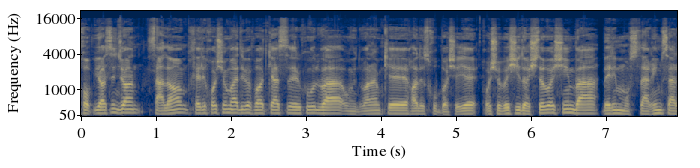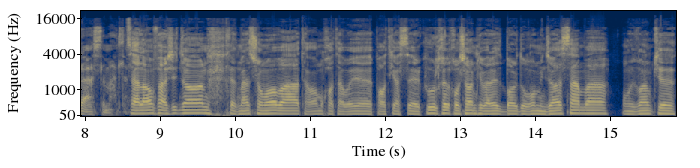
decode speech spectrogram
خب یاسین جان سلام. خیلی خوش اومدی به پادکست ارکول و امیدوارم که حالت خوب باشه. یه خوشوبشی داشته باشیم و بریم مستقیم سر اصل مطلب. سلام فرشید جان خدمت شما و تمام مخاطبای پادکست ارکول خیلی خوشحالم که برای بار دوم اینجا هستم و امیدوارم که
